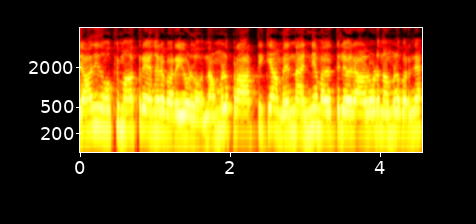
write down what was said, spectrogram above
ജാതി നോക്കി മാത്രമേ അങ്ങനെ പറയുള്ളൂ. നമ്മൾ പ്രാർത്ഥിക്കാം എന്ന് അന്യമതത്തിലെ ഒരാളോട് നമ്മൾ പറഞ്ഞാൽ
